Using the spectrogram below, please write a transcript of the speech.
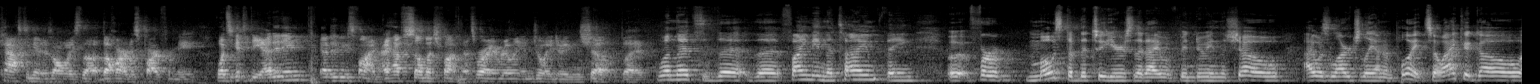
Casting it is always the, the hardest part for me. Once you get to the editing, editing's fine. I have so much fun. That's where I really enjoy doing the show. But well, that's the the finding the time thing. Uh, for most of the two years that I've been doing the show, I was largely unemployed, so I could go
